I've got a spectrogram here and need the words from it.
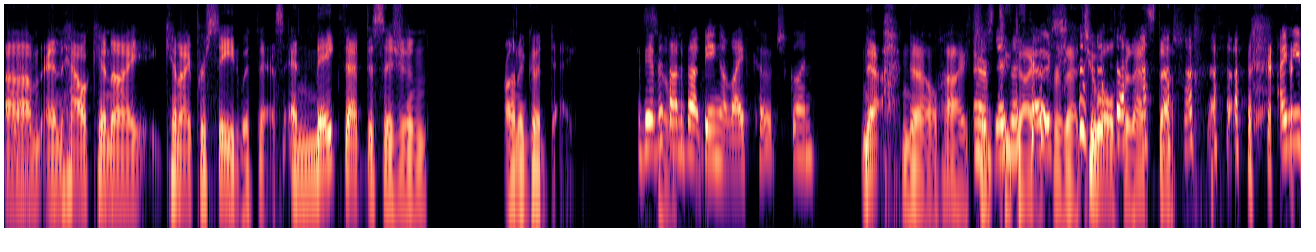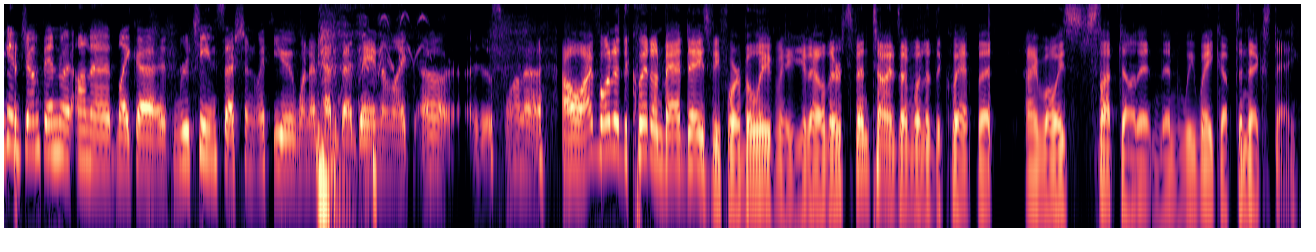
Um, yeah. And how can I, can I proceed with this and make that decision on a good day? Have you ever so, thought about being a life coach, Glenn? No, no, I'm just too tired coach. for that. Too old for that stuff. I need to jump in on a like a routine session with you when I've had a bad day, and I'm like, oh, I just want to. Oh, I've wanted to quit on bad days before. Believe me, you know, there's been times I've wanted to quit, but I've always slept on it, and then we wake up the next day.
